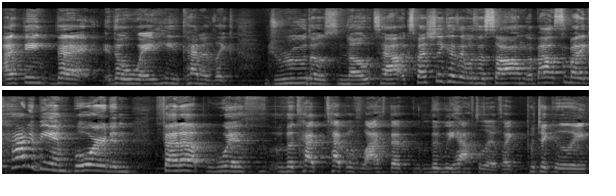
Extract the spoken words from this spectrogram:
I think that the way he kind of like drew those notes out, especially because it was a song about somebody kind of being bored and fed up with the type type of life that, that we have to live, like particularly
